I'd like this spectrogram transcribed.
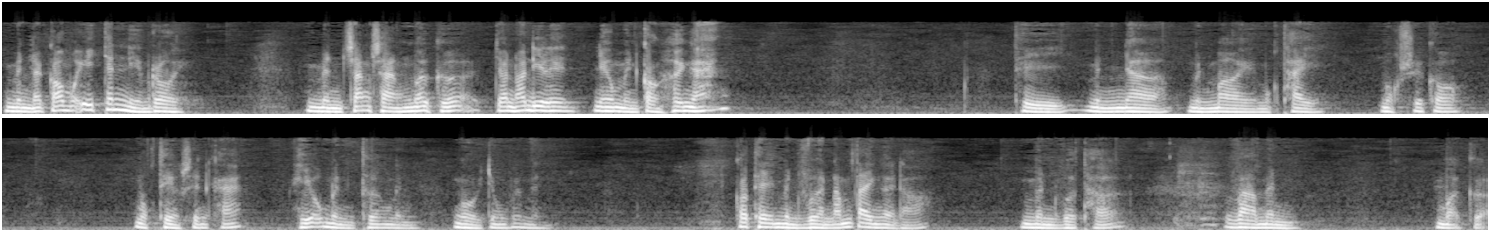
mình đã có một ít chánh niệm rồi, mình sẵn sàng mở cửa cho nó đi lên, nhưng mình còn hơi ngán thì mình nhờ, mình mời một thầy, một sư cô, một thiền sinh khác, hiểu mình, thương mình, ngồi chung với mình. Có thể mình vừa nắm tay người đó, mình vừa thở, và mình mở cửa.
